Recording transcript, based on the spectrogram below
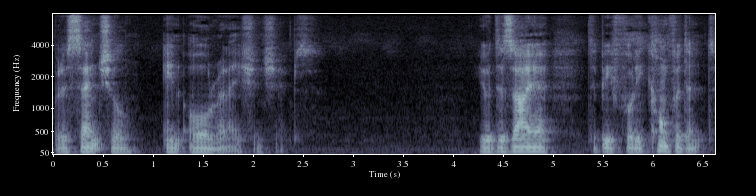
but essential in all relationships your desire to be fully confident.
